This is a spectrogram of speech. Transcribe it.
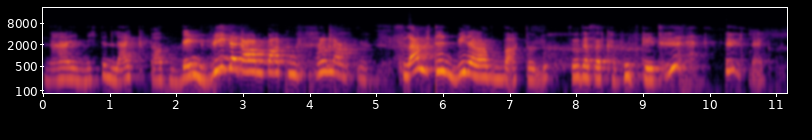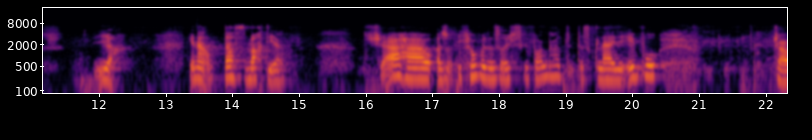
Nein, nicht den Like-Button, den Wiedergaben-Button flanken. Flank den Wiedergaben-Button. So, dass er kaputt geht. Nein. Ja. Genau, das macht ihr. Ciao. Also ich hoffe, dass euch gefallen hat, das kleine Info.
